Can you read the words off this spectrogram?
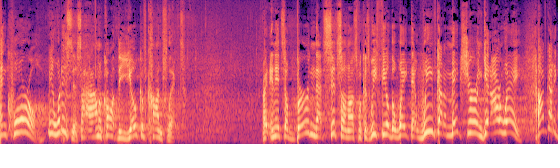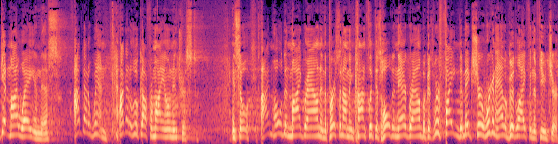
and quarrel. What is this? I'm going to call it the yoke of conflict. Right? And it's a burden that sits on us because we feel the weight that we've got to make sure and get our way. I've got to get my way in this. I've got to win. I've got to look out for my own interest. And so I'm holding my ground, and the person I'm in conflict is holding their ground because we're fighting to make sure we're going to have a good life in the future.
